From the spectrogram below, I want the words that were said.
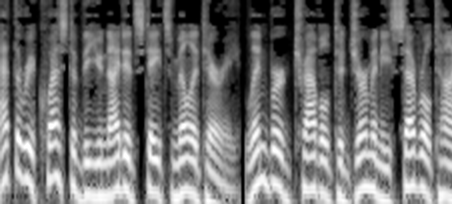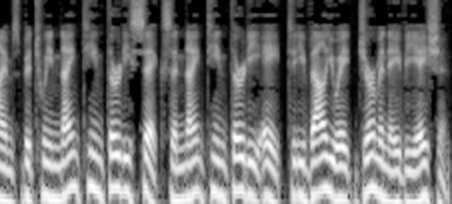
At the request of the United States military, Lindbergh traveled to Germany several times between 1936 and 1938 to evaluate German aviation.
